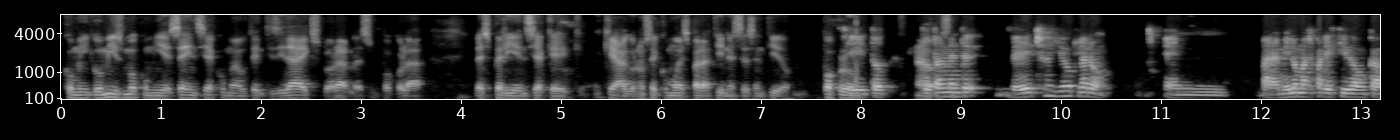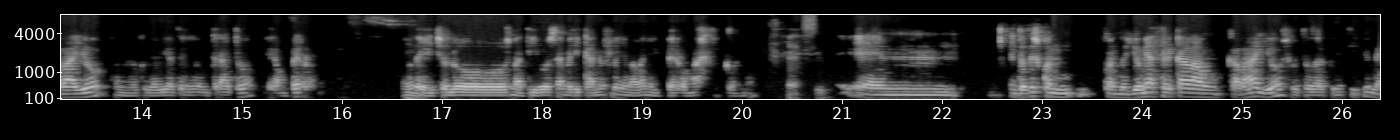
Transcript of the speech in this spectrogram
conmigo mismo, con mi esencia, con mi autenticidad, explorarla. Es un poco la, la experiencia que, que, hago. No sé cómo es para ti en ese sentido. poco sí, totalmente. De hecho, yo, claro, en, para mí lo más parecido a un caballo, con lo que yo había tenido un trato, era un perro. De hecho, los nativos americanos lo llamaban el perro mágico. ¿no? Em, entonces, cuando, yo me acercaba a un caballo, sobre todo al principio, me,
